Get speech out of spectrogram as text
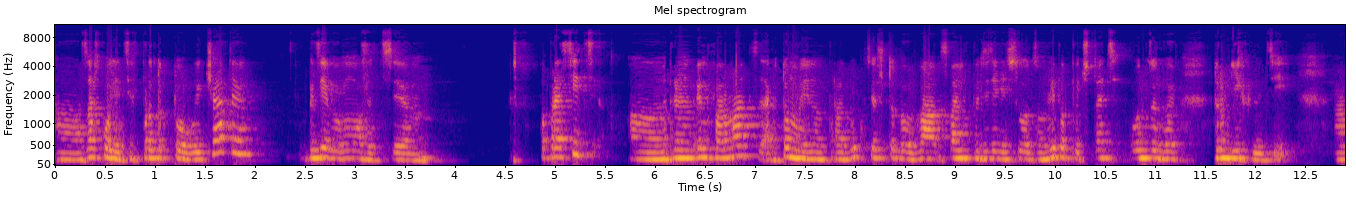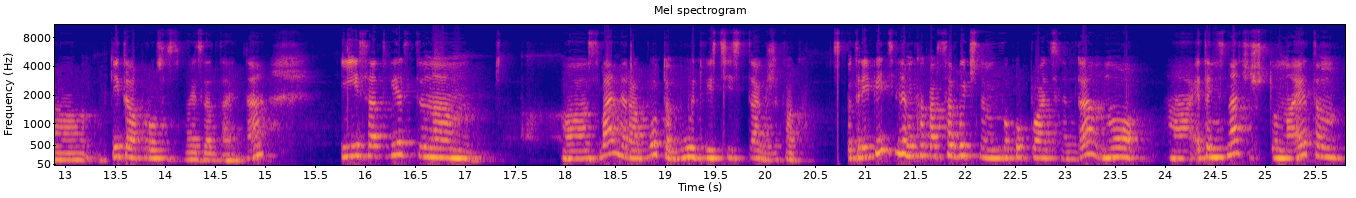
а, заходите в продуктовые чаты, где вы можете попросить, например, информации о том или ином продукте, чтобы вам, с вами поделились отзывом, либо почитать отзывы других людей, а, какие-то вопросы свои задать. Да? И, соответственно, а, с вами работа будет вестись так же, как с потребителем, как с обычным покупателем, да? но это не значит, что на этом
